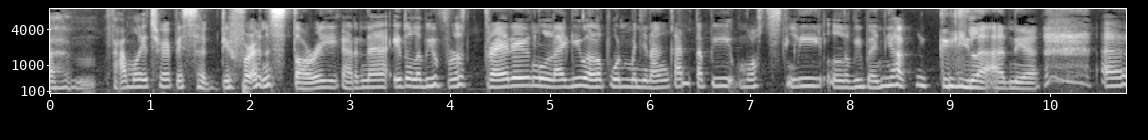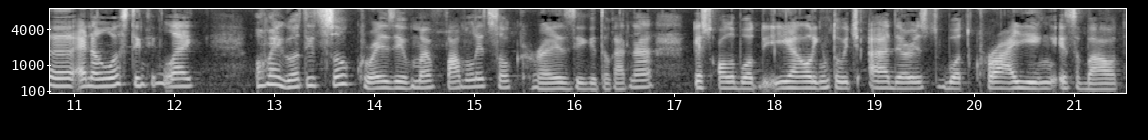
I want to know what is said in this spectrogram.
um, family trip is a different story karena itu lebih frustrating lagi walaupun menyenangkan tapi mostly lebih banyak kegilaannya. Uh, and I was thinking like oh my god it's so crazy. My family it's so crazy gitu. Karena it's all about yelling to each other. It's about crying. It's about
